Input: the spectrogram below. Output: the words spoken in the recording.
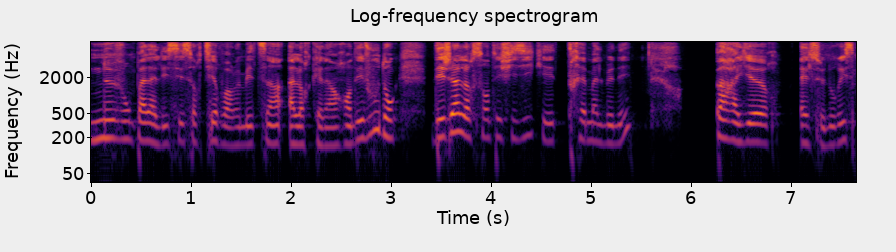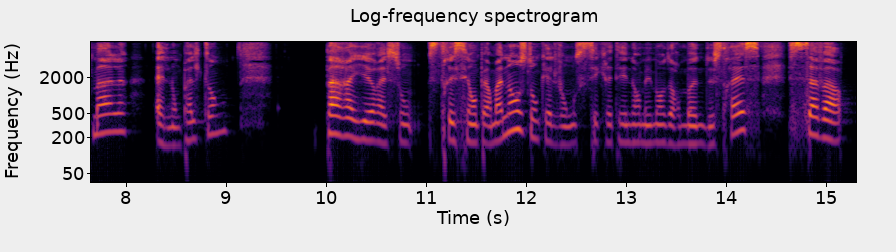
ne vont pas la laisser sortir voir le médecin alors qu'elle a un rendez-vous. Donc déjà, leur santé physique est très malmenée. Par ailleurs, elles se nourrissent mal, elles n'ont pas le temps. Par ailleurs, elles sont stressées en permanence, donc elles vont sécréter énormément d'hormones de stress. Ça va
